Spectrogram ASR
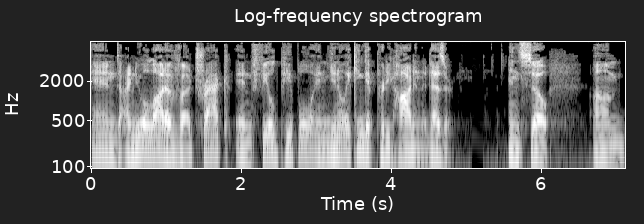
and I knew a lot of uh, track and field people, and you know, it can get pretty hot in the desert. And so, um,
